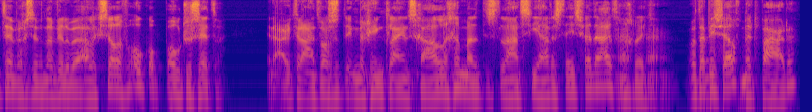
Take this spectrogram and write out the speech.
toen hebben we gezegd, dat willen we eigenlijk zelf ook op poten zetten. En uiteraard was het in het begin kleinschalige, maar het is de laatste jaren steeds verder uitgegroeid. Ja, ja. Wat heb je zelf met paarden?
